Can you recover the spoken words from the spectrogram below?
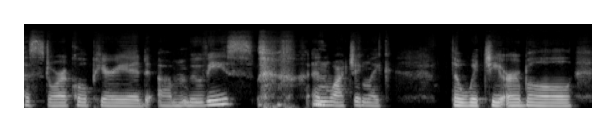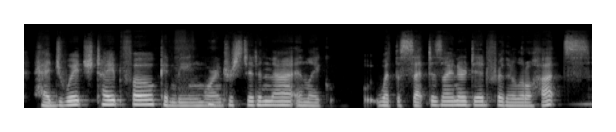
historical period um, movies and mm-hmm. watching like the witchy herbal hedge witch type folk and being more interested in that and like what the set designer did for their little huts.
